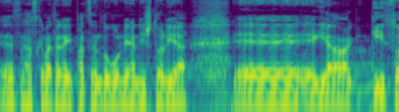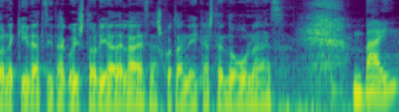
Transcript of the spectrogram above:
ez? Azken batean aipatzen dugunean historia, e, egia da, gizonek idatzitako historia dela, ez? Askotan ikasten duguna, ez? Bai,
